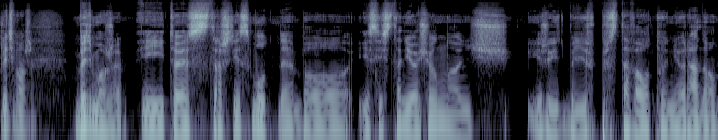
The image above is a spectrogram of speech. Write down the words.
Być może. Być może. I to jest strasznie smutne, bo jesteś w stanie osiągnąć, jeżeli będziesz wstawał odpowiednio rano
